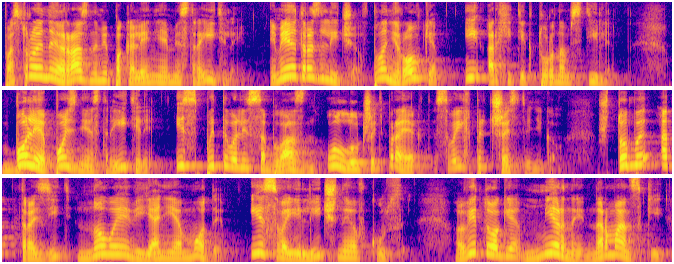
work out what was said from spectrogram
построенные разными поколениями строителей, имеют различия в планировке и архитектурном стиле. Более поздние строители испытывали соблазн улучшить проект своих предшественников, чтобы отразить новое влияние моды и свои личные вкусы. В итоге мирный нормандский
